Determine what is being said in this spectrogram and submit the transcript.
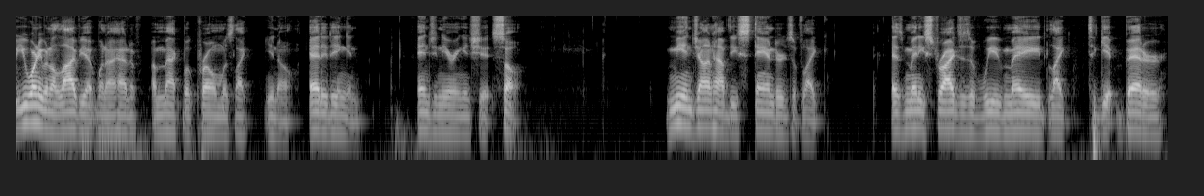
you weren't even alive yet when I had a, a MacBook Pro and was like, you know, editing and engineering and shit. So, me and John have these standards of like, as many strides as we've made, like to get better,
